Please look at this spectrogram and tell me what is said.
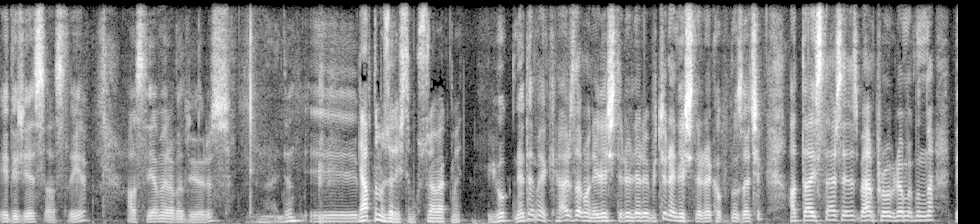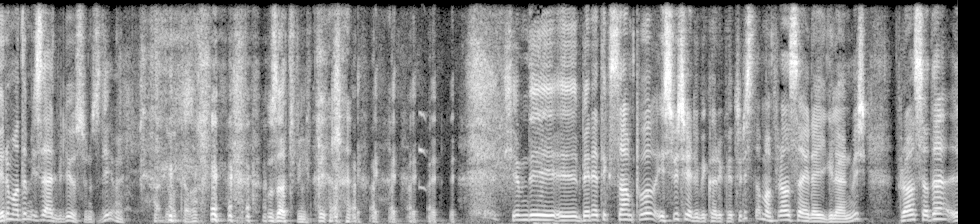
edeceğiz Aslı'yı. Aslı'ya merhaba diyoruz. Günaydın. Ee, Yaptım öz eleştirim kusura bakmayın. Yok ne demek her zaman eleştirilere bütün eleştirilere kapımız açık. Hatta isterseniz ben programı bununla benim adım İzel biliyorsunuz değil mi? Hadi bakalım. Uzatmayayım peki. Şimdi e, Benedict Sampo İsviçreli bir karikatürist ama Fransa ile ilgilenmiş. Fransa'da e,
